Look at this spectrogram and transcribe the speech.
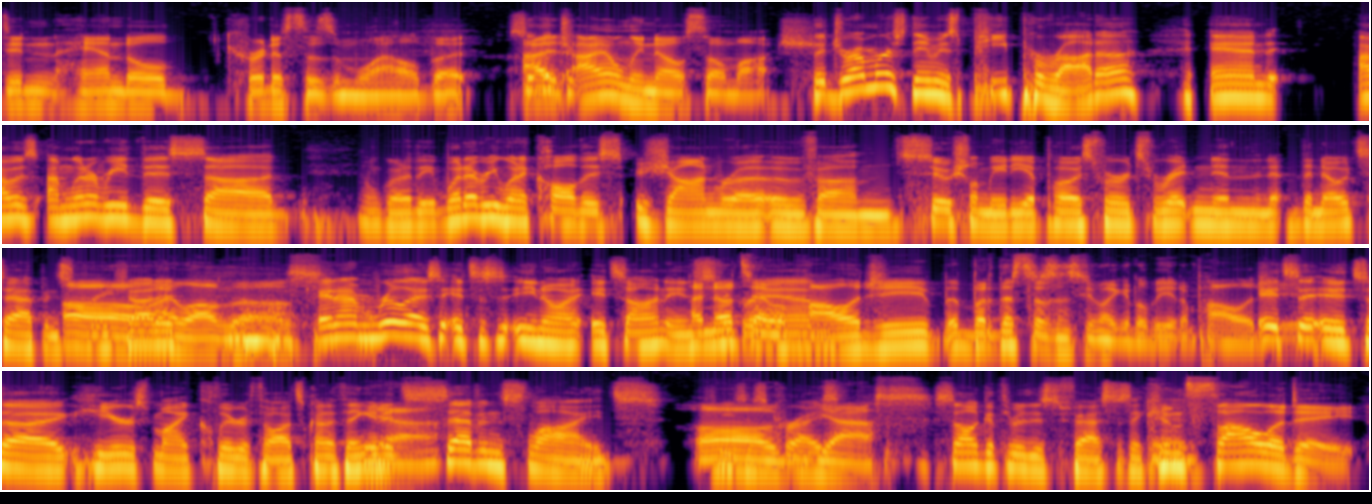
didn't handle criticism well, but So I, dr- I only know so much. The drummer's name is Pete Parada, and I was I'm going to read this. Uh, I'm going to the whatever you want to call this genre of um, social media post where it's written in the, the notes app and screenshot Oh, screenshot I it. love those. and I'm realizing it's you know it's on Instagram. I know it's an apology, but, but this doesn't seem like it'll be an apology. It's a, it's a here's my clear thoughts kind of thing, and Yeah. it's seven slides. Oh Jesus Christ! yes. So I'll get through this as fast as I can. Consolidate.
